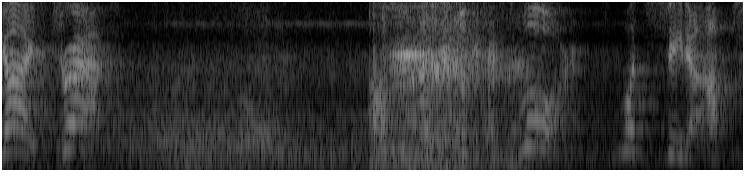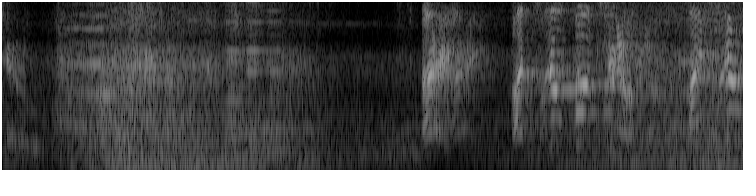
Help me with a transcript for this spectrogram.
Guys trapped! Look at that floor! What's Zeta up to? Hey! I'm still functional! I'm still...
